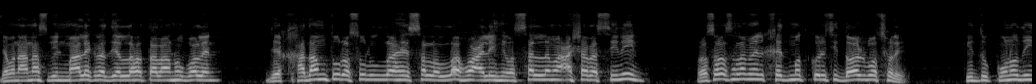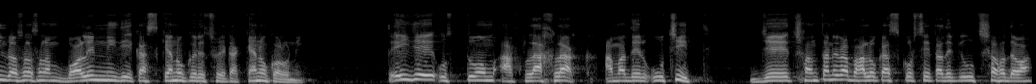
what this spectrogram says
যেমন আনাস বিন মালিক রাজি আল্লাহ তালাহু বলেন যে, খাদামতু রসুল্লাহ সাল্লাহ আলহি ওসাল্লাম আশারা সিনিন। রসুল্লাহ সাল্লামের খেদমত করেছি দশ বছরে। কিন্তু কোনোদিন রসুল সাল্লাম বলেননি যে কাজ কেন করেছ? এটা কেন করনি? তো এই যে উত্তম আখলাখ আমাদের উচিত যে, সন্তানেরা ভালো কাজ করছে তাদেরকে উৎসাহ দেওয়া।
